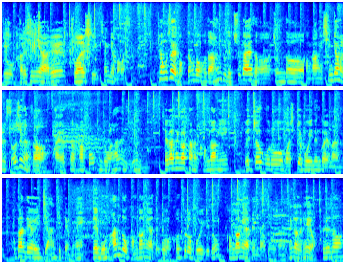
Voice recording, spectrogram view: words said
또 가르시니아를 두 알씩 챙겨 먹었습니다. 평소에 먹던 것보다 한두 개 추가해서 좀 더 건강에 신경을 써주면서 다이어트하고 운동을 하는 이유는 제가 생각하는 건강이 외적으로 멋있게 보이는 거에만 국한되어 있지 않기 때문에 내 몸 안도 건강해야 되고 겉으로 보이기도 건강해야 된다고 저는 생각을 해요. 그래서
